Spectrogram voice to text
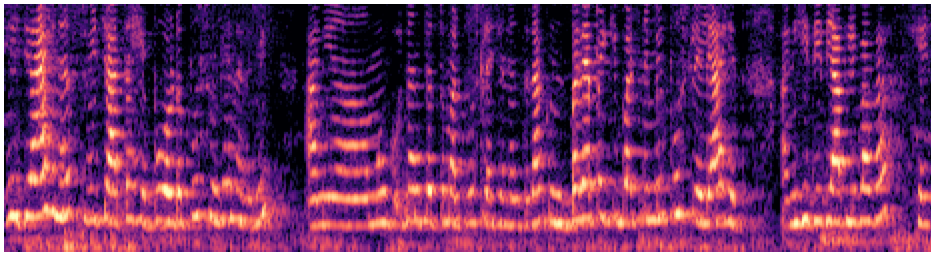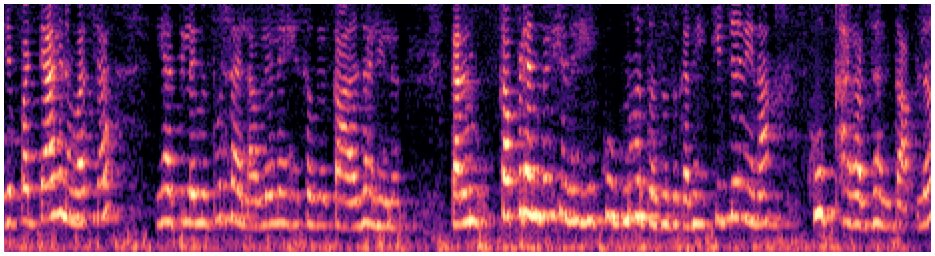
हे जे आहे ना स्विच आता हे बोर्ड पुसून घेणार मी. आणि मग नंतर तुम्हाला पुसल्याच्या नंतर दाखवून बऱ्यापैकी बटणे मी पुसलेले आहेत. आणि ही दिदी आपली बघा हे जे पट्टे आहे ना वरच्या ह्या तिला मी पुसायला लावलेलं हे सगळं काळं झालेलं. कारण कपड्यांपेक्षा ना हे खूप महत्वाचं होतं. कारण हे किचन आहे ना खूप खराब झालं होतं आपलं.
